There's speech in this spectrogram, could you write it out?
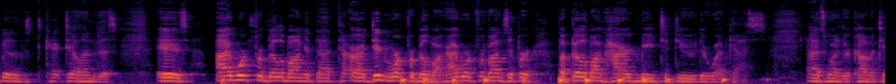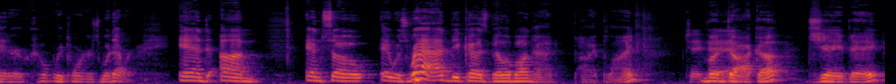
bit of the tail end of this. Is I worked for Billabong at that time, or I didn't work for Billabong. I worked for Von Zipper, but Billabong hired me to do their webcasts as one of their commentator reporters, whatever. And um, and so it was rad because Billabong had Pipeline. Mundaka, J-Bay,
